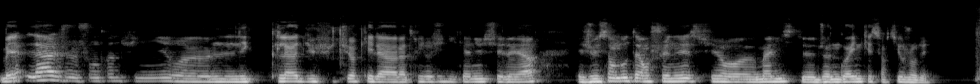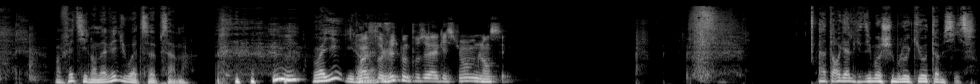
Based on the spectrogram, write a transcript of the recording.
Mais là, je, suis en train de finir euh, l'éclat du futur, qui est la, la trilogie d'Icanus chez Léa, et je vais sans doute enchaîner sur ma liste de John Gwynne qui est sortie aujourd'hui. En fait, il en avait du WhatsApp, Sam. Vous voyez il Ouais, faut juste me poser la question, me lancer. Attends, regarde, dit moi je suis bloqué au tome 6.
